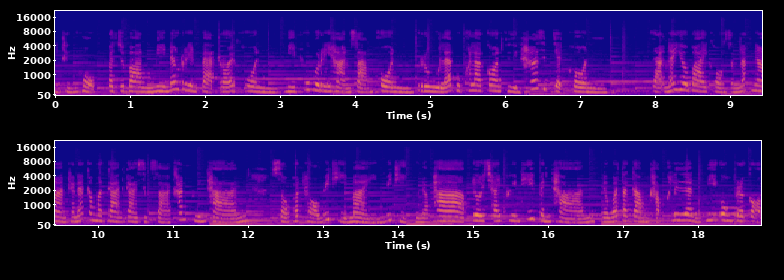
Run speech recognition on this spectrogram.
1 ถึง 6 ปัจจุบันมีนักเรียน 800 คน มีผู้บริหาร 3 คนครูและบุคลากรอื่น 57 คน จากนโยบายของสำนักงานคณะกรรมการการศึกษาขั้นพื้นฐาน สพทวิถีใหม่ วิถีคุณภาพ โดยใช้พื้นที่เป็นฐาน นวัตกรรมขับเคลื่อน มีองค์ประกอบ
